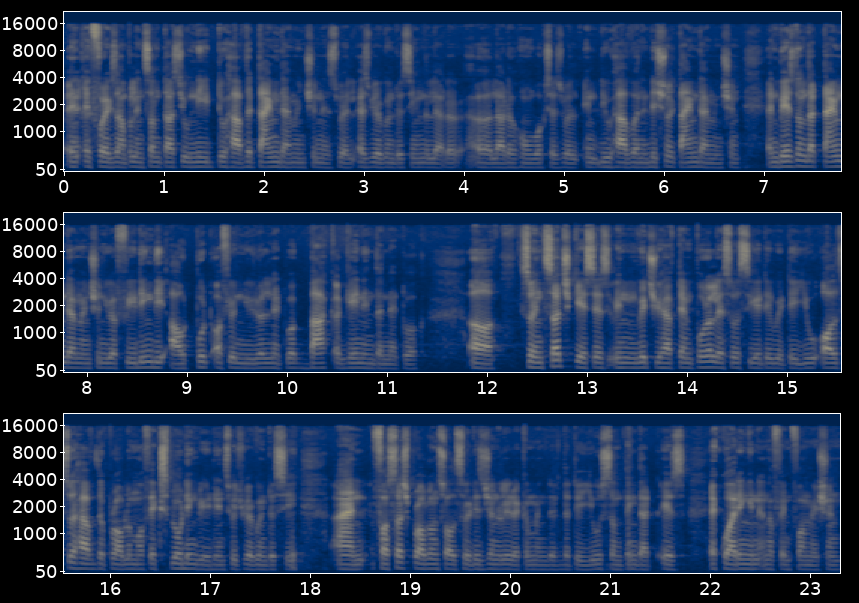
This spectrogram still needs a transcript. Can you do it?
And, for example, in some tasks, you need to have the time dimension as well, as we are going to see in the later, uh, later homeworks as well. And you have an additional time dimension. And based on that time dimension, you are feeding the output of your neural network back again in the network. Uh, so in such cases in which you have temporal associativity, you also have the problem of exploding gradients, which we are going to see. And for such problems also, it is generally recommended that you use something that is acquiring enough information,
